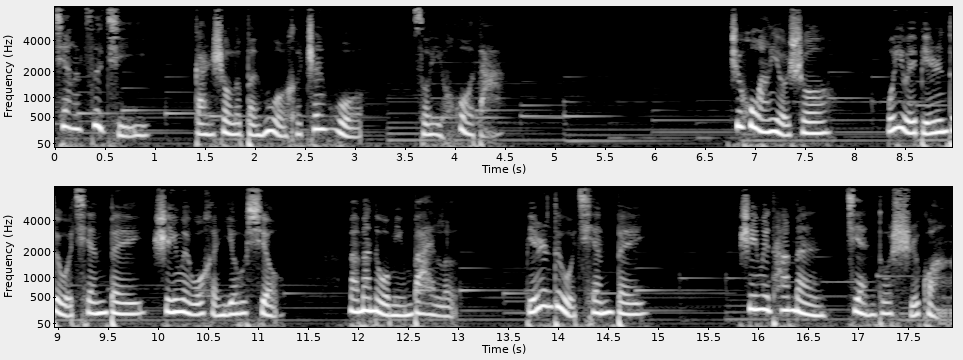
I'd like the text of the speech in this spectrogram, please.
见了自己，感受了本我和真我，所以豁达。知乎网友说：“我以为别人对我谦卑，是因为我很优秀。慢慢的，我明白了，别人对我谦卑，是因为他们见多识广。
